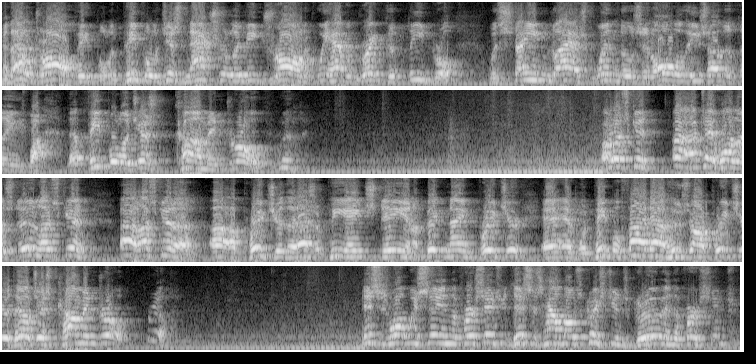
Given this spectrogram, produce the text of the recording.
And that'll draw people, and people will just naturally be drawn if we have a great cathedral with stained glass windows and all of these other things. Why, the people will just come in droves, really. Well, let's get, uh, I'll tell you what let's do. Let's get uh, let's get a, a, a, preacher that has a PhD and a big name preacher, and, and, when people find out who's our preacher, they'll just come and drove. Really? This is what we see in the first century. This is how those Christians grew in the first century.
